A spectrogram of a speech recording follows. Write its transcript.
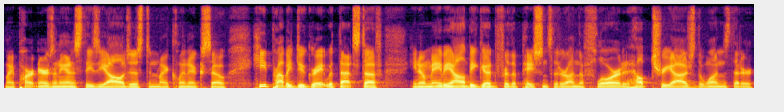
My partner's an anesthesiologist in my clinic, so he'd probably do great with that stuff. You know, maybe I'll be good for the patients that are on the floor to help triage the ones that are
